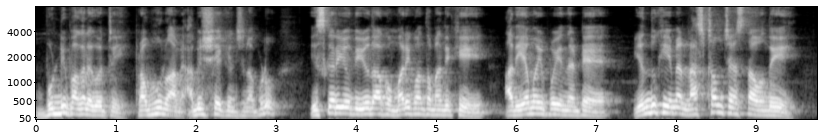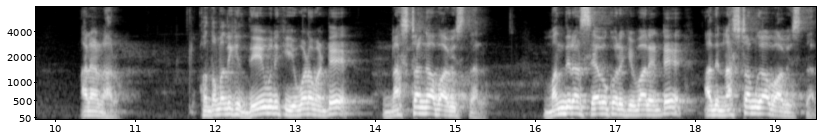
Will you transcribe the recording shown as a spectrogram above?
బుడ్డి పగలగొట్టి ప్రభువును ఆమె అభిషేకించినప్పుడు ఇస్కరియోతి యూదాకు మరికొంతమందికి అది ఏమైపోయిందంటే ఎందుకు ఈమె నష్టం చేస్తూ ఉంది? అని అన్నారు. కొంతమందికి దేవునికి ఇవ్వడం అంటే నష్టంగా భావిస్తారు. మందిర సేవ కొరకు ఇవ్వాలంటే అది నష్టంగా భావిస్తారు.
